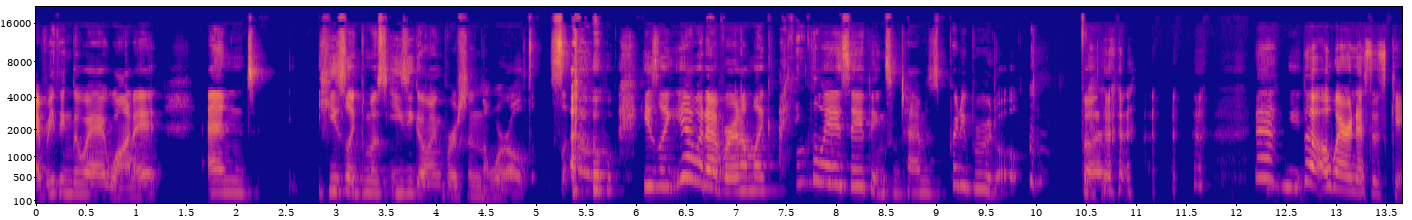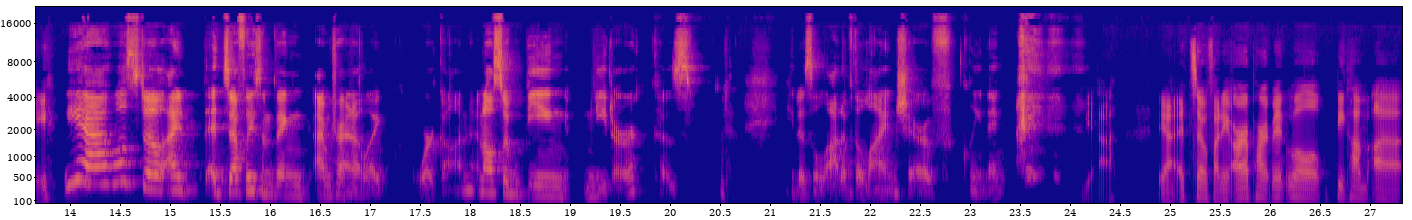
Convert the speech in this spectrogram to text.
everything the way i want it and he's like the most easygoing person in the world so he's like yeah whatever and i'm like i think the way i say things sometimes is pretty brutal but eh, the awareness is key. Yeah, well, still, I it's definitely something I'm trying to like work on, and also being neater because he does a lot of the lion's share of cleaning. Yeah, yeah, it's so funny. Our apartment will become a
